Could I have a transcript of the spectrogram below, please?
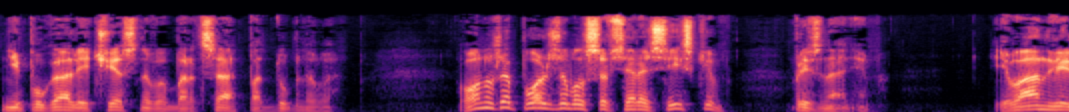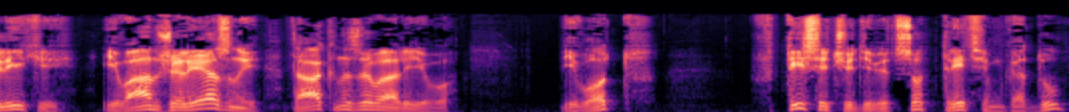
не пугали честного борца Поддубного. Он уже пользовался всероссийским признанием. Иван Великий, Иван Железный, так называли его. И вот в 1903 году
